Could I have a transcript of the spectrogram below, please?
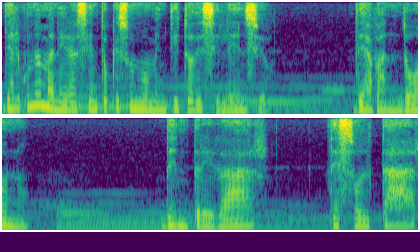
De alguna manera siento que es un momentito de silencio, de abandono, de entregar, de soltar,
